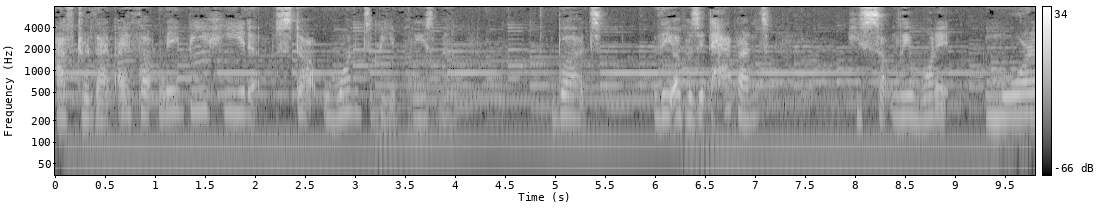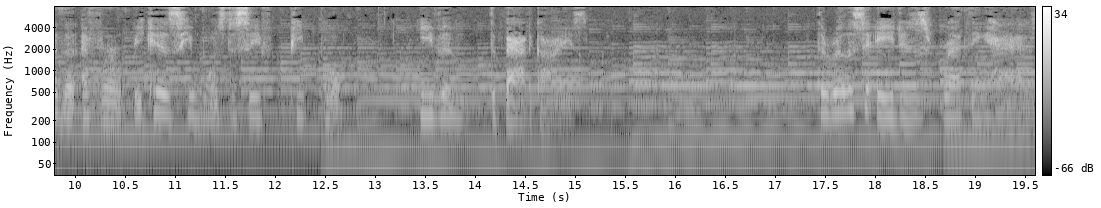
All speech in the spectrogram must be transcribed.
After that, I thought maybe he'd stop wanting to be a policeman but the opposite happened. He suddenly wanted more than ever because he wants to save people, even the bad guys. The real estate agent's breathing has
